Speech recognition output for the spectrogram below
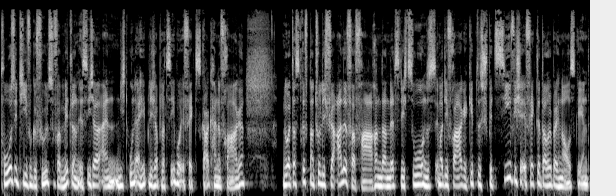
positive Gefühl zu vermitteln, ist sicher ein nicht unerheblicher Placebo-Effekt, ist gar keine Frage. Nur das trifft natürlich für alle Verfahren dann letztlich zu und es ist immer die Frage, gibt es spezifische Effekte darüber hinausgehend?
